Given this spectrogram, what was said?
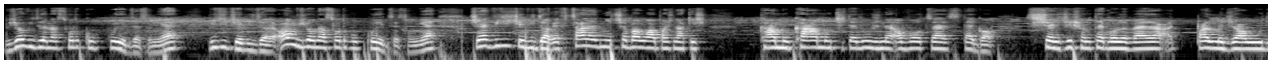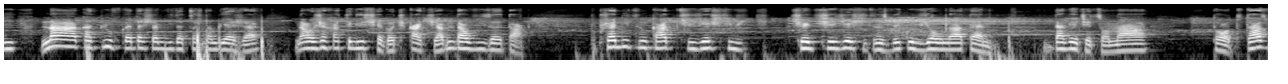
wziął, widzę, na słodką kukurydzę, co nie? Widzicie, widzowie, on wziął na słodką kukurydzę, co nie? Czy jak widzicie, widzowie, wcale nie trzeba łapać na jakieś kamu kamu, czy te różne owoce z tego, z 60 levela, palmy Jaudi, na karpiówkę też jak widzę coś tam bierze, na orzecha tygrysiego, czekajcie, ja bym dał widzę tak. Poprzedni ten kat 30, 30 ten zwykły wziął na ten, na wiecie co, na to, to teraz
